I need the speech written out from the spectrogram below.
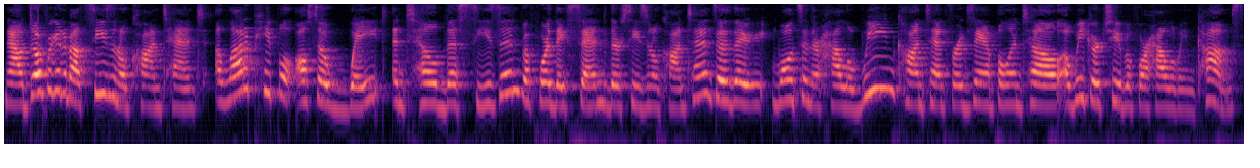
Now, don't forget about seasonal content. A lot of people also wait until the season before they send their seasonal content. So they won't send their Halloween content, for example, until a week or two before Halloween comes.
